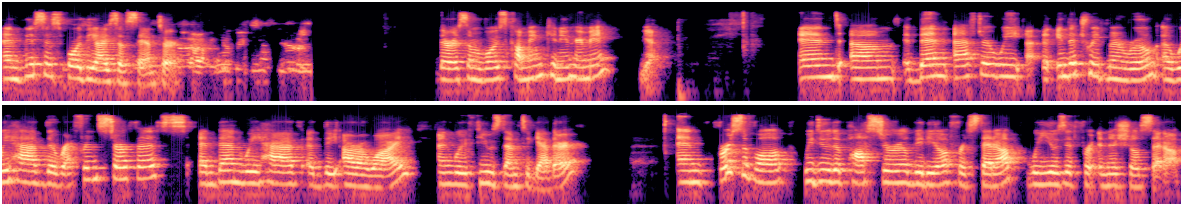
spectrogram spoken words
and this is for the ISO center there is some voice coming. Can you hear me? Yeah. And um, then after we, uh, in the treatment room, uh, we have the reference surface and then we have uh, the ROI and we fuse them together. And first of all, we do the postural video for setup. We use it for initial setup.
